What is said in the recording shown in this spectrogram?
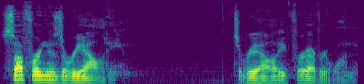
Suffering is a reality. It's a reality for everyone.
